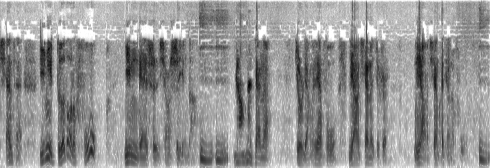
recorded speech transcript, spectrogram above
钱财与你得到的服务应该是相适应的。嗯嗯两块钱呢，就是两块钱服务；两千呢，就是两千块钱的服务。嗯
